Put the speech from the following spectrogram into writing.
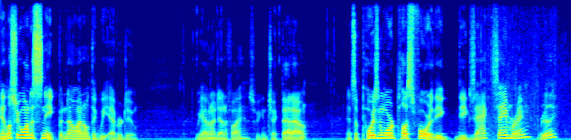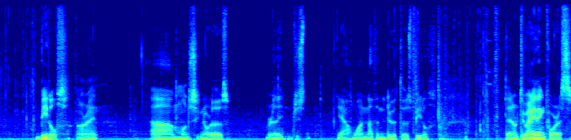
Unless we want to sneak, but no, I don't think we ever do. We have an identify, so we can check that out. It's a poison ward plus four. The the exact same ring? Really? Beetles. Alright. Um, we'll just ignore those. Really? Just, yeah, want nothing to do with those beetles. They don't do anything for us.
